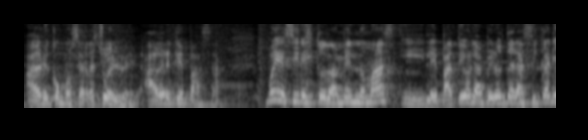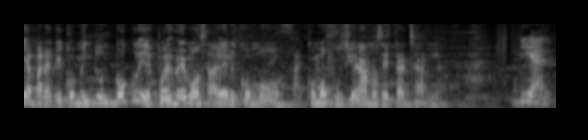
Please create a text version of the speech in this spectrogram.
a ver cómo se resuelve, a ver qué pasa. Voy a decir esto también nomás y le pateo la pelota a la sicaria para que comente un poco y después vemos a ver cómo, Exacto. cómo fusionamos esta charla. Bien,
